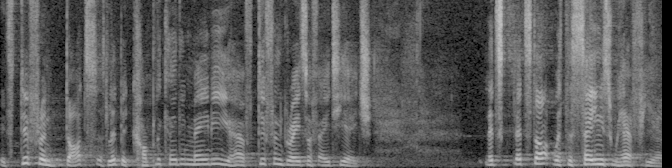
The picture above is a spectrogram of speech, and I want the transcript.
It's different dots, it's a little bit complicated maybe. You have different grades of ATH. Let's, let's start with the sayings we have here.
